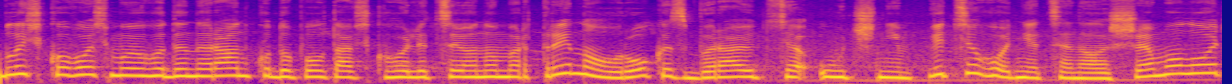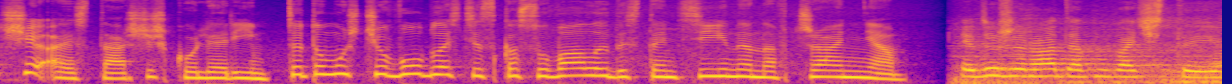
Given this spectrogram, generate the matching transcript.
Близько восьмої години ранку до Полтавського ліцею номер 3 на уроки збираються учні. Від сьогодні це не лише молодші, а й старші школярі. Це тому, що в області скасували дистанційне навчання. Я дуже рада побачити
